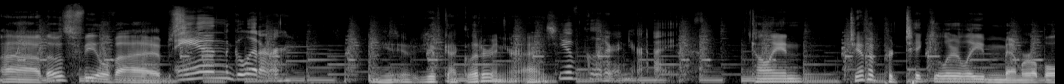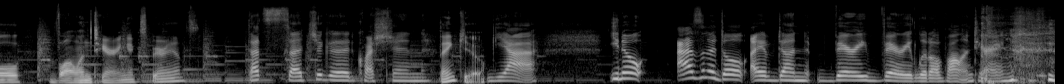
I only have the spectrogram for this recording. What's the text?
Ah, those feel vibes. and the glitter. You, you've got glitter in your eyes. You have glitter in your eyes. Colleen, do you have a particularly memorable volunteering experience? That's such a good question. Thank you. Yeah. You know, as an adult, I have done very, very little volunteering.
